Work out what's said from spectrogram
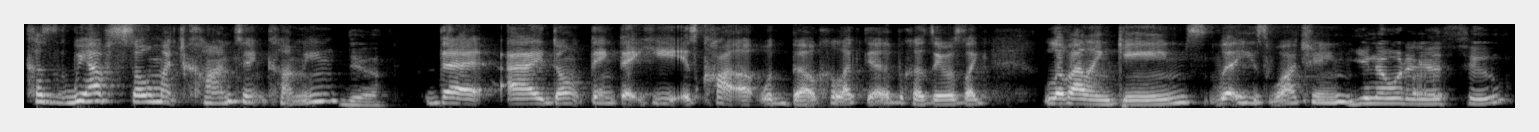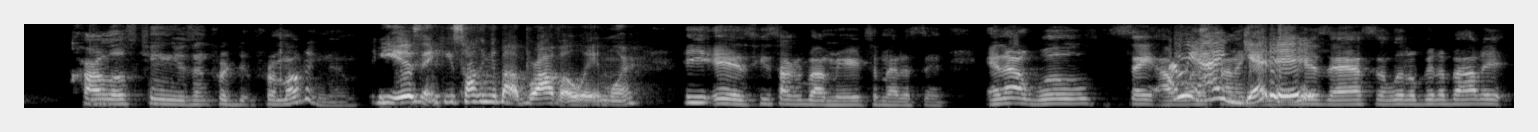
because we have so much content coming Yeah. That I don't think that he is caught up with Belle Collective because there was like Love Island games that he's watching. You know what it uh, is too? Carlos King isn't pro- promoting them. He isn't. He's talking about Bravo way more. He is. He's talking about Married to Medicine, and I will say I, I mean, I get it. his ass a little bit about it,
